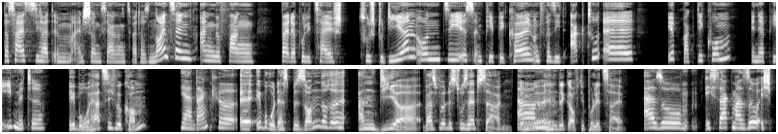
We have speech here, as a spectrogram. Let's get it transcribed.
Das heißt, sie hat im Einstellungsjahrgang 2019 angefangen, bei der Polizei zu studieren und sie ist im PP Köln und versieht aktuell ihr Praktikum in der PI Mitte. Ebro, herzlich willkommen. Ja, danke. Äh, Ebro, das Besondere an dir, was würdest du selbst sagen im Ähm. äh, Hinblick auf die Polizei? Also, ich sag mal so, ich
